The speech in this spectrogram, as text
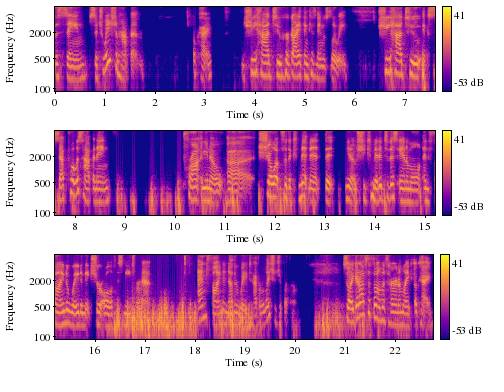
the same situation happen. Okay. She had to, her guy, I think his name was Louis. She had to accept what was happening, pro, you know, uh, show up for the commitment that, you know, she committed to this animal and find a way to make sure all of his needs were met and find another way to have a relationship with him. So I get off the phone with her and I'm like, okay,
